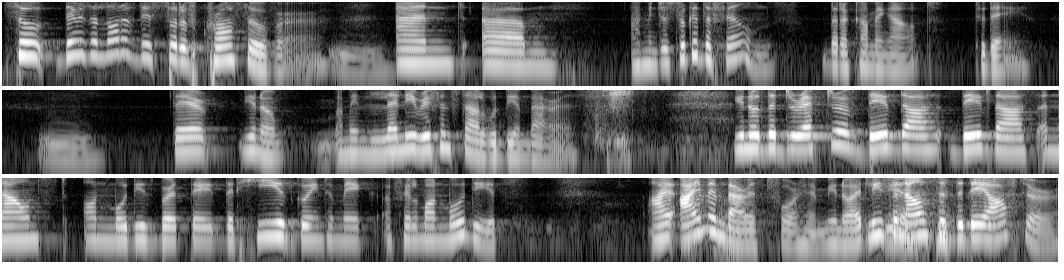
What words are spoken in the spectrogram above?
So there is a lot of this sort of crossover. Mm. And um, I mean, just look at the films that are coming out today. Mm. They're, you know, I mean, Leni Riefenstahl would be embarrassed. You know, the director of Devdas, Devdas announced on Modi's birthday that he is going to make a film on Modi. It's, I, I'm embarrassed for him, you know, at least yeah. announced it the day after.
